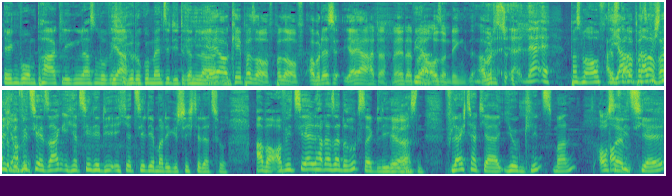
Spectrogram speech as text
irgendwo im Park liegen lassen, wo wichtige ja. Dokumente die drin lagen. Ja, ja, okay, pass auf, pass auf. Aber das, ja, ja, hat er. Ne? Das war ja auch so ein Ding. Aber das, äh, äh, pass mal auf, das ja, darf, darf auf, ich nicht offiziell sagen. Ich erzähle dir, die, ich erzähl dir mal die Geschichte dazu. Aber offiziell hat er seinen Rucksack liegen lassen. Vielleicht hat ja Jürgen Klinsmann auch offiziell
